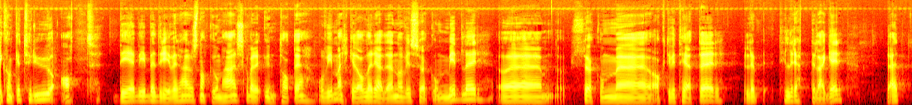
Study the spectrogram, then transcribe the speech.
vi kan ikke tro at det vi bedriver her og snakker om her, skal være unntatt det. Og vi merker det allerede når vi søker om midler, øh, søker om øh, aktiviteter eller tilrettelegger. Det er et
